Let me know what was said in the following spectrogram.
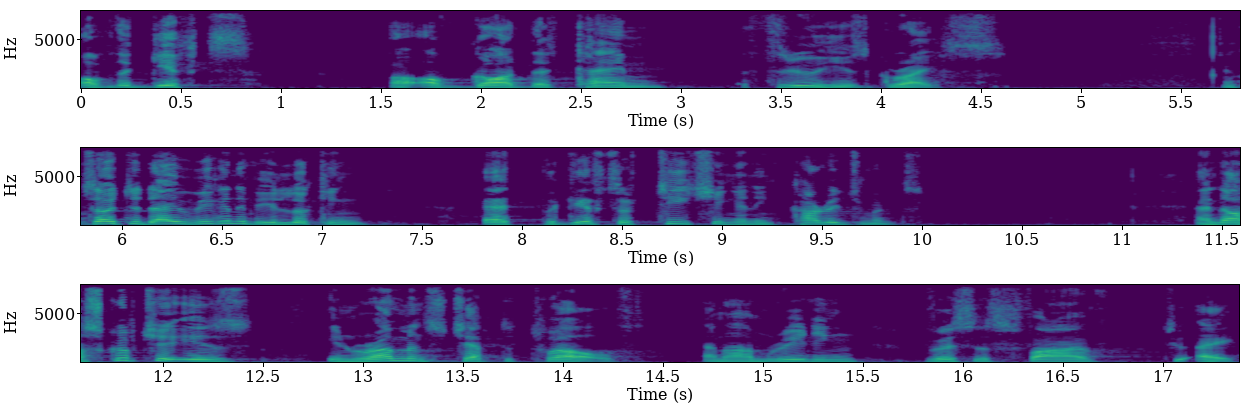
of the gifts uh, of God that came through His grace. And so today we're going to be looking at the gifts of teaching and encouragement. And our scripture is in Romans chapter 12, and I'm reading verses 5 to 8.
